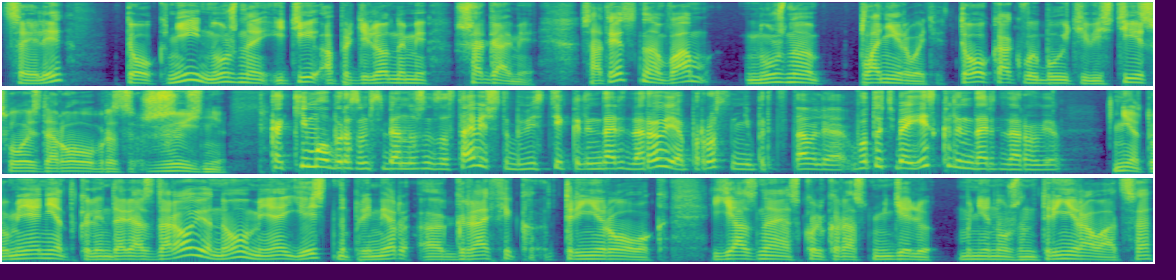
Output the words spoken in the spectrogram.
цели, то к ней нужно идти определенными шагами. Соответственно, вам нужно планировать то, как вы будете вести свой здоровый образ жизни. Каким образом себя нужно заставить, чтобы вести календарь здоровья, я просто не представляю. Вот у тебя есть календарь здоровья? Нет, у меня нет календаря здоровья, но у меня есть, например, э, график тренировок. Я знаю, сколько раз в неделю мне нужно тренироваться.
